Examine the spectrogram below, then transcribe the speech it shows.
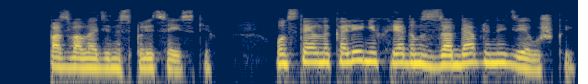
— позвал один из полицейских. Он стоял на коленях рядом с задавленной девушкой.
